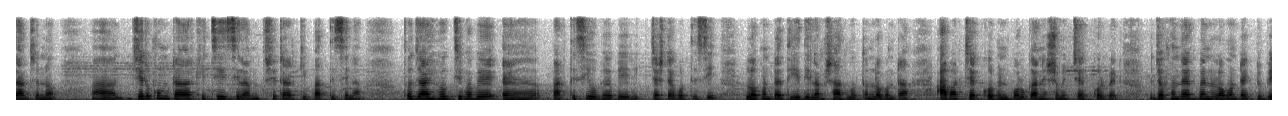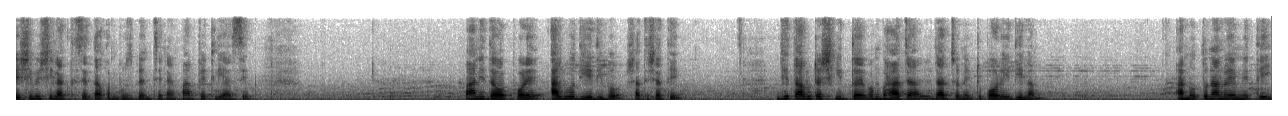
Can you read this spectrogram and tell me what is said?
যার জন্য যেরকমটা আর কি চেয়েছিলাম, সেটা আর কি পারতেছি না। তো যাই হোক, যেভাবে পারতেছি, ওইভাবেই চেষ্টা করতেছি। লবণটা দিয়ে দিলাম স্বাদ মতন, লবণটা আবার চেক করবেন বলকানের সময় চেক করবেন। যখন দেখবেন লবণটা একটু বেশি বেশি লাগতেছে, তখন বুঝবেন যে না পারফেক্টলি আছে। পানি দেওয়ার পরে আলুও দিয়ে দিব সাথে সাথে। যেহেতু আলুটা সিদ্ধ এবং ভাজা, যার জন্য একটু পরেই দিলাম। আর নতুন আলু এমনিতেই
